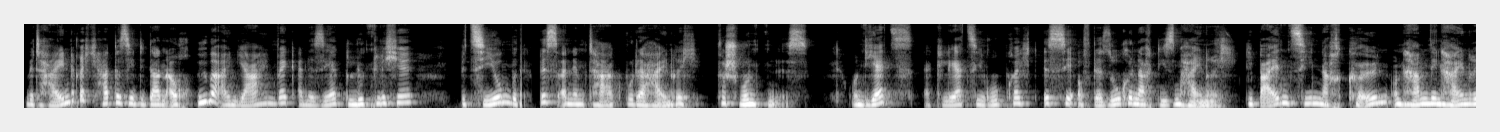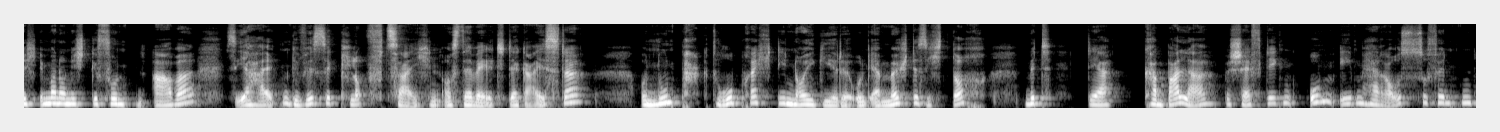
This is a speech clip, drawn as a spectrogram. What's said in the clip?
Mit Heinrich hatte sie dann auch über ein Jahr hinweg eine sehr glückliche Beziehung bis an dem Tag, wo der Heinrich verschwunden ist. Und jetzt, erklärt sie Ruprecht, ist sie auf der Suche nach diesem Heinrich. Die beiden ziehen nach Köln und haben den Heinrich immer noch nicht gefunden, aber sie erhalten gewisse Klopfzeichen aus der Welt der Geister. Und nun packt Ruprecht die Neugierde und er möchte sich doch mit der Kabbala beschäftigen, um eben herauszufinden,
